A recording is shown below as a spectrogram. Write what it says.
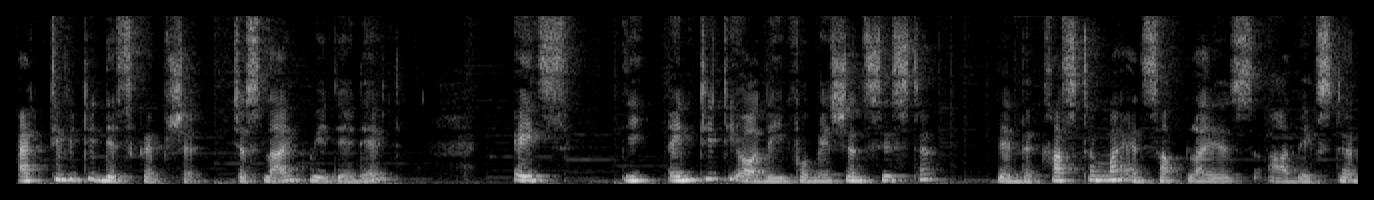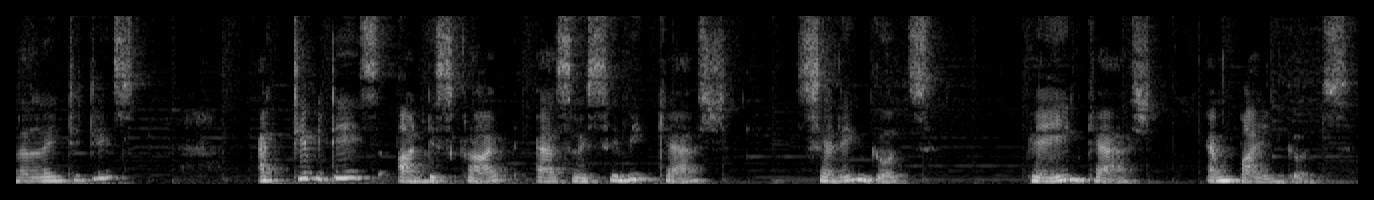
activity description, just like we did it. It's the entity or the information system, then the customer and suppliers are the external entities. Activities are described as receiving cash, selling goods, paying cash, and buying goods.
